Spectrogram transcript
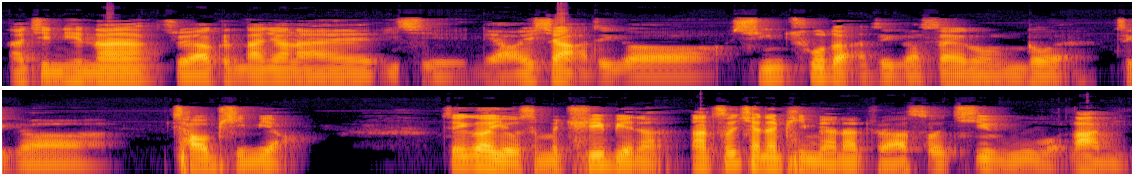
那今天呢，主要跟大家来一起聊一下这个新出的这个赛隆的这个超皮秒，这个有什么区别呢？那之前的皮秒呢，主要是七五五纳米。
